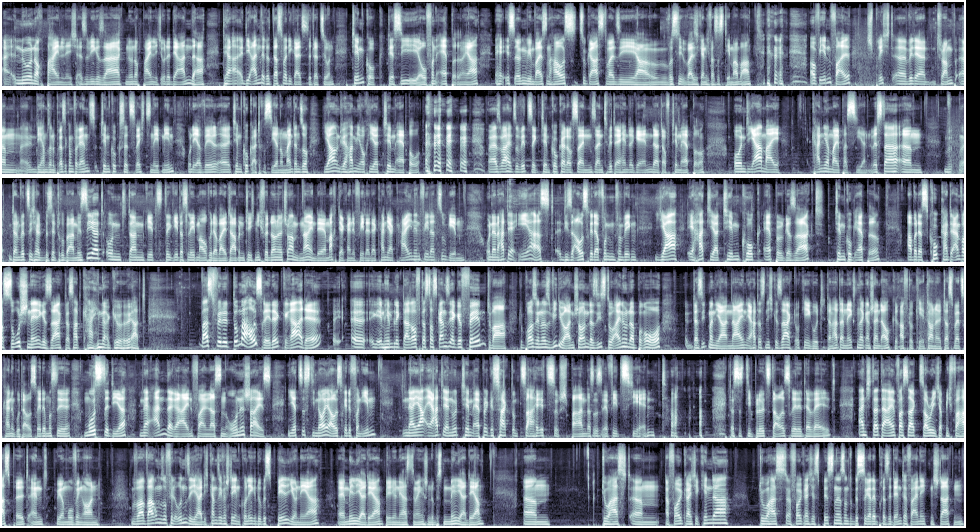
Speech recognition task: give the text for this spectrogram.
äh, nur noch peinlich. Also wie gesagt, nur noch peinlich. Oder der andere, der, die andere, das war die geilste Situation. Tim Cook, der CEO von Apple, ja, er ist irgendwie im Weißen Haus zu Gast, weil sie, ja, wusste, weiß ich gar nicht, was das Thema war. Auf jeden Fall spricht, äh, will der Trump, ähm, die haben so eine Pressekonferenz, Tim Cook sitzt rechts neben ihn und er will äh, Tim Cook adressieren und meint dann so, ja, und wir haben ja auch hier Tim Apple. und das war halt so witzig. Tim Cook hat auch seinen, seinen Twitter-Handle geändert auf Tim Apple. Und ja, Mai, kann ja mal passieren, wisst ihr? Ähm, dann wird sich halt ein bisschen drüber amüsiert und dann geht's, geht das Leben auch wieder weiter. Aber natürlich nicht für Donald Trump. Nein, der macht ja keine Fehler. Der kann ja keinen Fehler zugeben. Und dann hat er erst diese Ausrede erfunden von wegen, ja, er hat ja Tim Cook Apple gesagt. Tim Cook Apple. Aber das Cook hat er einfach so schnell gesagt, das hat keiner gehört. Was für eine dumme Ausrede, gerade äh, im Hinblick darauf, dass das Ganze ja gefilmt war. Du brauchst dir nur das Video anschauen, da siehst du 100 Pro. Da sieht man ja, nein, er hat das nicht gesagt. Okay, gut. Dann hat er am nächsten Tag anscheinend auch gerafft, okay, Donald, das war jetzt keine gute Ausrede. Musste, musste dir eine andere einfallen lassen, ohne Scheiß. Jetzt ist die neue Ausrede von ihm. Naja, er hat ja nur Tim Apple gesagt, um Zeit zu sparen. Das ist effizienter. das ist die blödste Ausrede der Welt. Anstatt er einfach sagt, sorry, ich habe mich verhaspelt and we are moving on. Warum so viel Unsicherheit? Ich kann es nicht verstehen. Kollege, du bist Billionär, äh, Milliardär. Billionär du im Englischen, du bist Milliardär. Ähm, du hast ähm, erfolgreiche Kinder, du hast erfolgreiches Business und du bist sogar der Präsident der Vereinigten Staaten.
